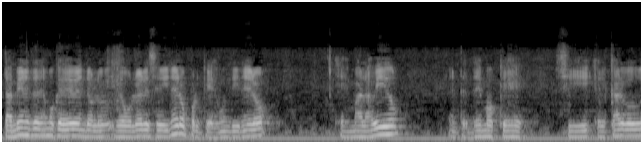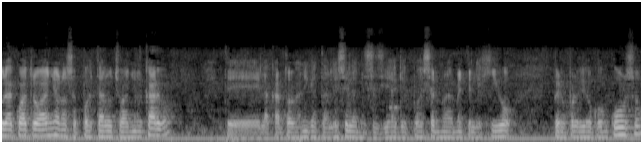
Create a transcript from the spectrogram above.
También entendemos que deben devolver ese dinero porque es un dinero mal habido. Entendemos que si el cargo dura cuatro años no se puede estar ocho años en el cargo. Este, la Carta Orgánica establece la necesidad de que puede ser nuevamente elegido pero previo concurso.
